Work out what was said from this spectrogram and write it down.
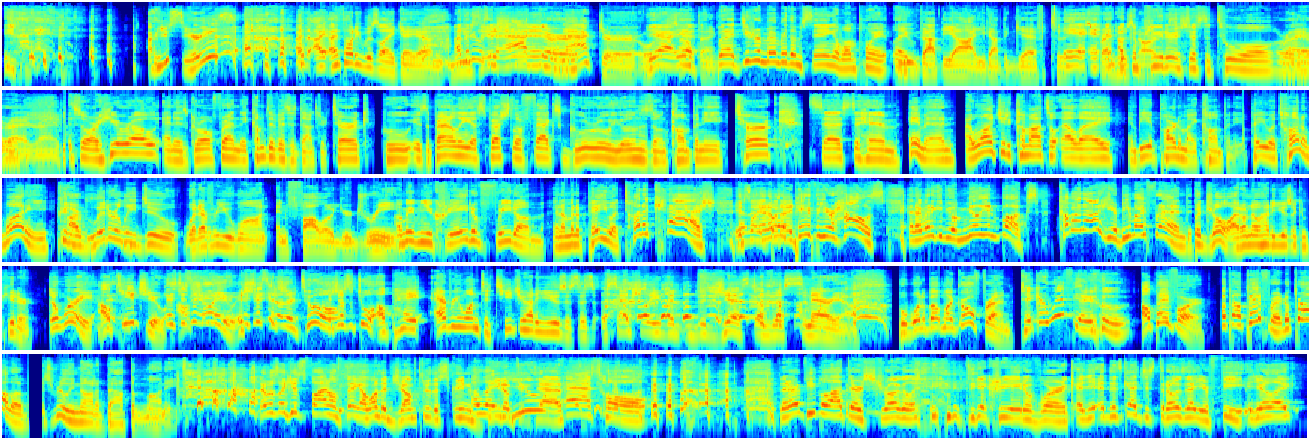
Are you serious? I, I, I thought he was like a um, I thought he was an musician actor. or an actor or yeah, something. yeah. But I do remember them saying at one point, like, you got the eye, you got the gift to Yeah, his and- friend and a who's an computer artist. is just a tool or Right, whatever. right, right. So our hero and his girlfriend, they come to visit Dr. Turk, who is apparently a special effects guru. He owns his own company. Turk says to him, Hey man, I want you to come out to LA and be a part of my company. I'll pay you a ton of money. You can literally do whatever you want and follow your dream. I'm giving you creative freedom and I'm going to pay you a ton of cash. It's and, like, and I'm going to I- pay for your house and I'm going to give you a million bucks. Come on out here, be my friend. but Joel, I don't know how to use a computer. Don't worry, I'll teach you. It's I'll just show you. it's just another tool. It's just a tool. I'll pay everyone to teach you how to use this. Is essentially the, the gist of this scenario. But what about my girlfriend? Take her with you. I'll pay for her. I'll I'll pay for it, no problem. It's really not about the money. that was like his final thing. I wanted to jump through the screen and I'm beat like, him you to death. asshole. there are people out there struggling to get creative work, and, you, and this guy just throws it at your feet, and you're like,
